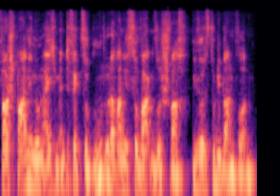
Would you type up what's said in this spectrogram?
war Spanien nun eigentlich im Endeffekt so gut oder waren die Slowaken so schwach? Wie würdest du die beantworten?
